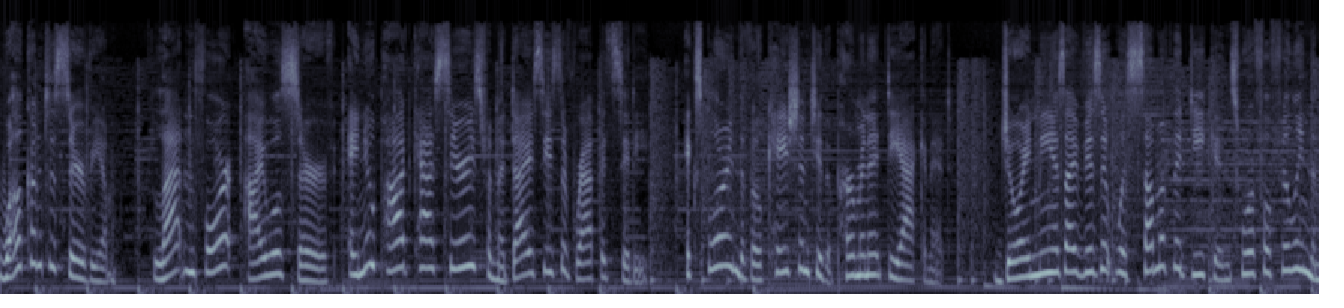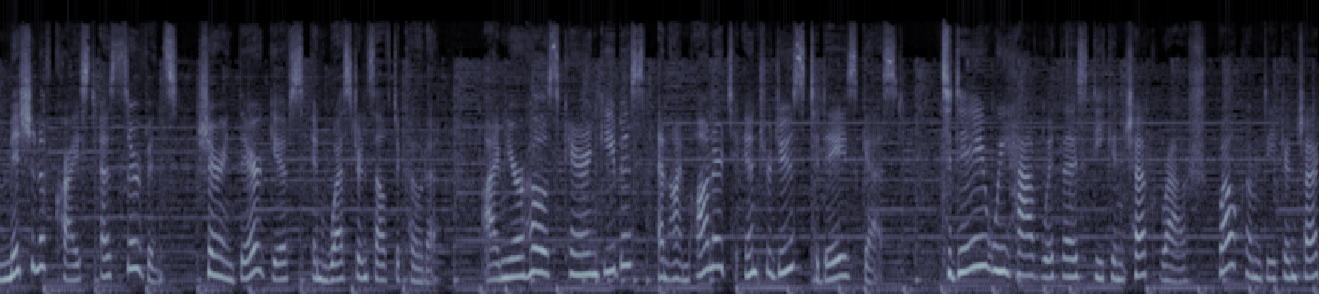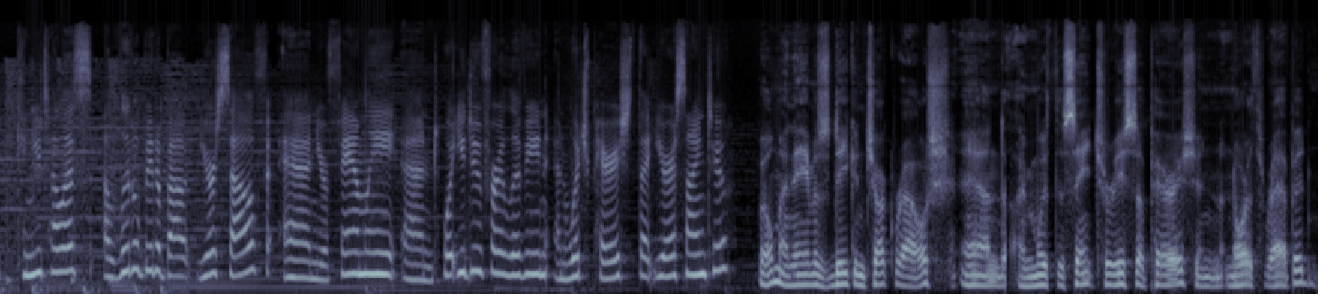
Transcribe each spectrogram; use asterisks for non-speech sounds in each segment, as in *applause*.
Welcome to Serviam, Latin for I Will Serve, a new podcast series from the Diocese of Rapid City, exploring the vocation to the permanent diaconate. Join me as I visit with some of the deacons who are fulfilling the mission of Christ as servants, sharing their gifts in Western South Dakota. I'm your host, Karen Gibas, and I'm honored to introduce today's guest. Today we have with us Deacon Chuck Rausch. Welcome, Deacon Chuck. Can you tell us a little bit about yourself and your family and what you do for a living and which parish that you're assigned to? Well, my name is Deacon Chuck Rausch, and I'm with the St. Teresa Parish in North Rapid.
